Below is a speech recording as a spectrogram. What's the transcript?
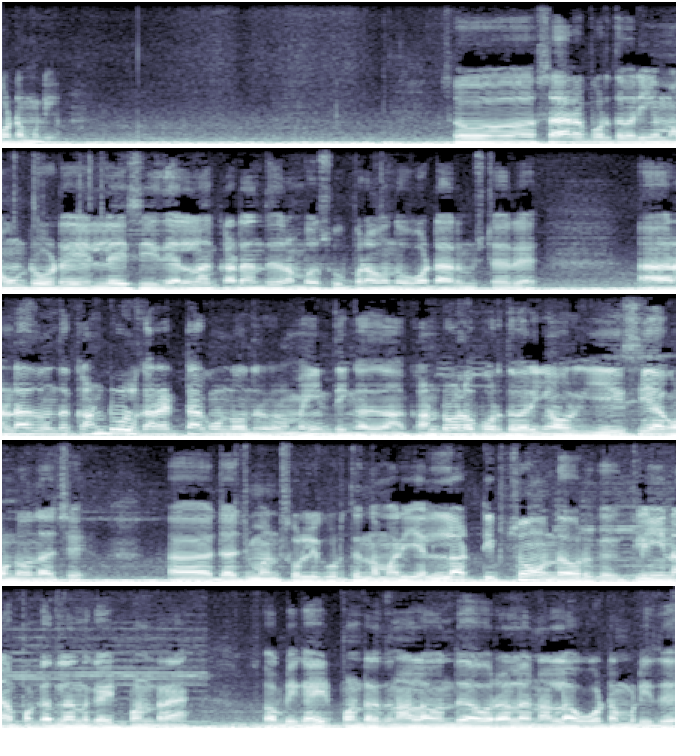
ஓட்ட முடியும். ஸோ சாரை பொறுத்த வரைக்கும் மவுண்ட் ரோடு எல்ஐசி இதெல்லாம் கடந்து ரொம்ப சூப்பராக வந்து ஓட்ட ஆரம்பிச்சிட்டாரு. ரெண்டாவது வந்து கண்ட்ரோல் கரெக்டாக கொண்டு வந்திருக்கிறோம் மெயின் திங் அதுதான். கண்ட்ரோலை பொறுத்த வரைக்கும் அவருக்கு ஈஸியாக கொண்டு வந்தாச்சு. ஜட்ஜ்மெண்ட் சொல்லி கொடுத்து இந்த மாதிரி எல்லா டிப்ஸும் வந்து அவருக்கு க்ளீனாக பக்கத்துலேருந்து கைட் பண்ணுறேன் ஸோ அப்படி கைட் பண்ணுறதுனால வந்து அவரால் நல்லா ஓட்ட முடியுது.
